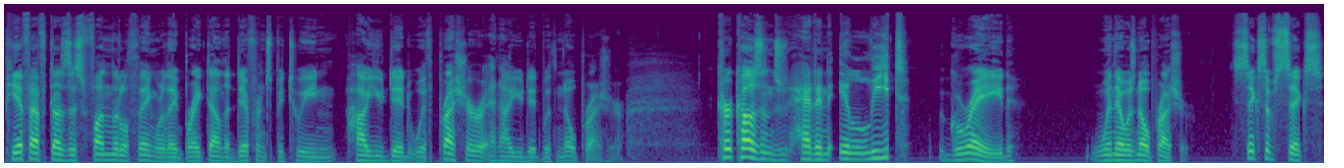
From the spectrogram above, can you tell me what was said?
PFF does this fun little thing where they break down the difference between how you did with pressure and how you did with no pressure. Kirk Cousins had an elite grade when there was no pressure. 6 of 6,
